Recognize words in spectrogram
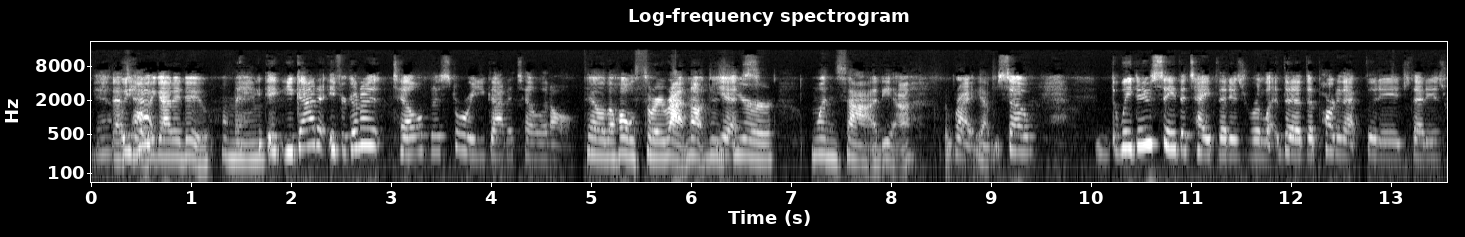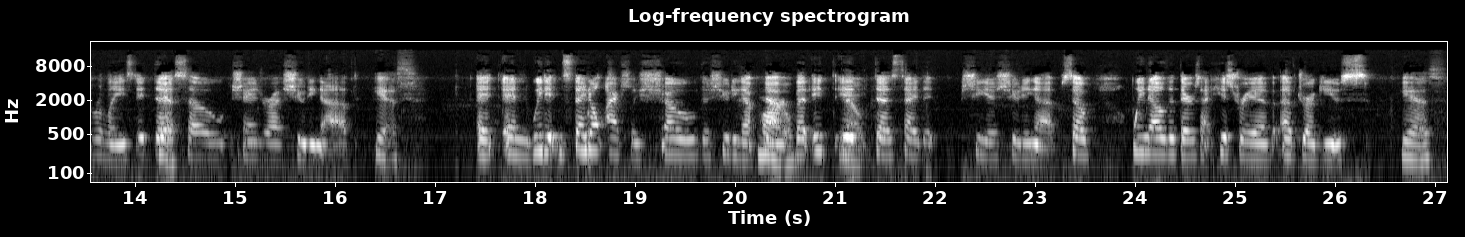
yeah. that's we what have, we got to do. I mean, you got to if you're going to tell the story, you got to tell it all. tell the whole story right, not just Yes. your one side. Yeah. Right. Yep. So we do see the tape that is rela- the the part of that footage that is released. It does Yes. show Chandra shooting up. Yes. It, and we didn't. They don't actually show the shooting up part, No. but it it No. does say that she is shooting up. So we know that there's that history of, of drug use, Yes.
